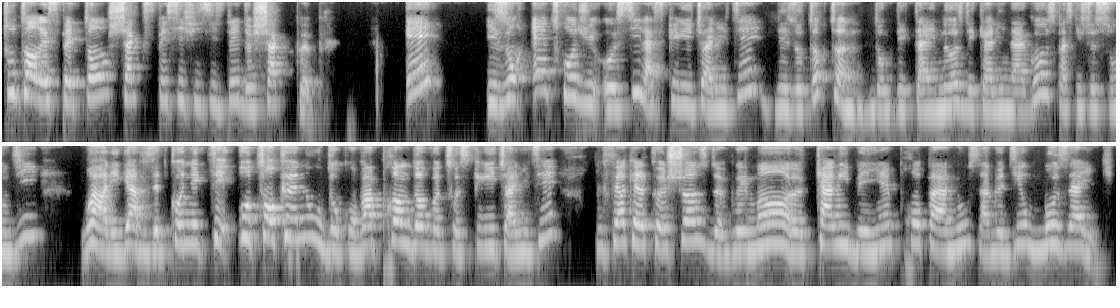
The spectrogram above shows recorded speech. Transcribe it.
tout en respectant chaque spécificité de chaque peuple. Et ils ont introduit aussi la spiritualité des autochtones, donc des Taïnos, des Kalinagos, parce qu'ils se sont dit, waouh, les gars, vous êtes connectés autant que nous, donc on va prendre dans votre spiritualité pour faire quelque chose de vraiment euh, caribéen, propre à nous, ça veut dire mosaïque.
